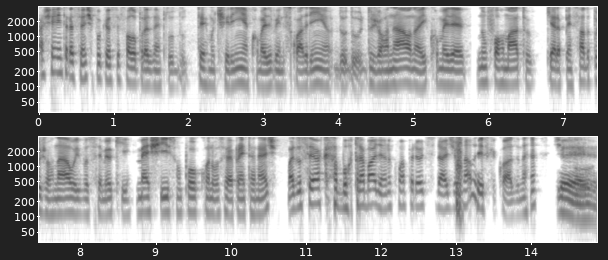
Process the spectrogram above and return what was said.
Achei interessante porque você falou, por exemplo, do termo tirinha, como ele vem dos quadrinhos, do, do, do, jornal, né? E como ele é num formato que era pensado pro jornal e você meio que mexe isso um pouco quando você vai pra internet. Mas você acabou trabalhando com uma periodicidade jornalística, quase, né? Tipo, é.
